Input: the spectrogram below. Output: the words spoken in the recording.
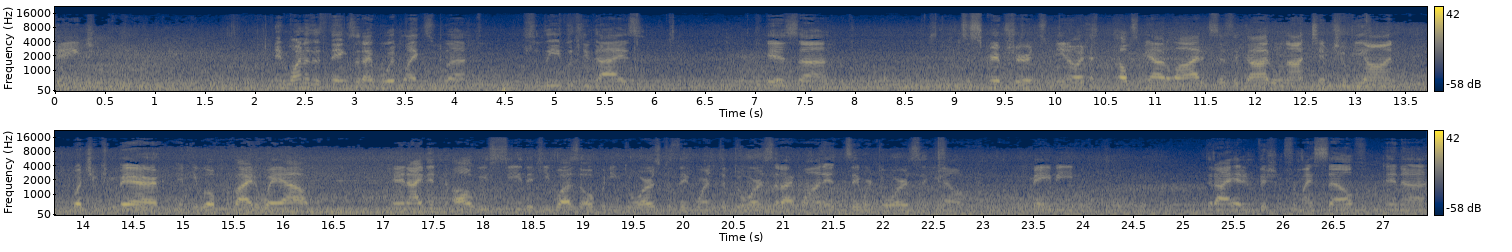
change. And one of the things that I would like to, uh, to leave with you guys is uh, a scripture. It's, you know, it helps me out a lot. It says that God will not tempt you beyond what you can bear, and He will provide a way out. And I didn't always see that He was opening doors because they weren't the doors that I wanted. They were doors that, you know, maybe that I had envisioned for myself. And uh,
